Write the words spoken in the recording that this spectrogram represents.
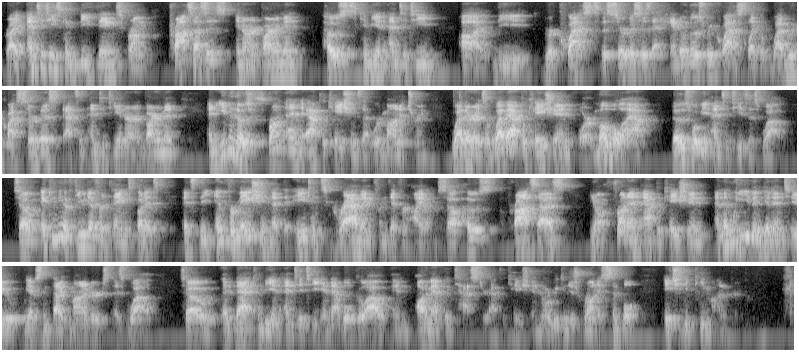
right? Entities can be things from processes in our environment, hosts can be an entity, uh, the requests, the services that handle those requests, like a web request service, that's an entity in our environment. And even those front end applications that we're monitoring, whether it's a web application or a mobile app, those will be entities as well. So it can be a few different things, but it's it's the information that the agent's grabbing from different items. So a host, a process, you know, a front end application. And then we even get into, we have synthetic monitors as well. So that can be an entity and that will go out and automatically test your application, or we can just run a simple HTTP monitor.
